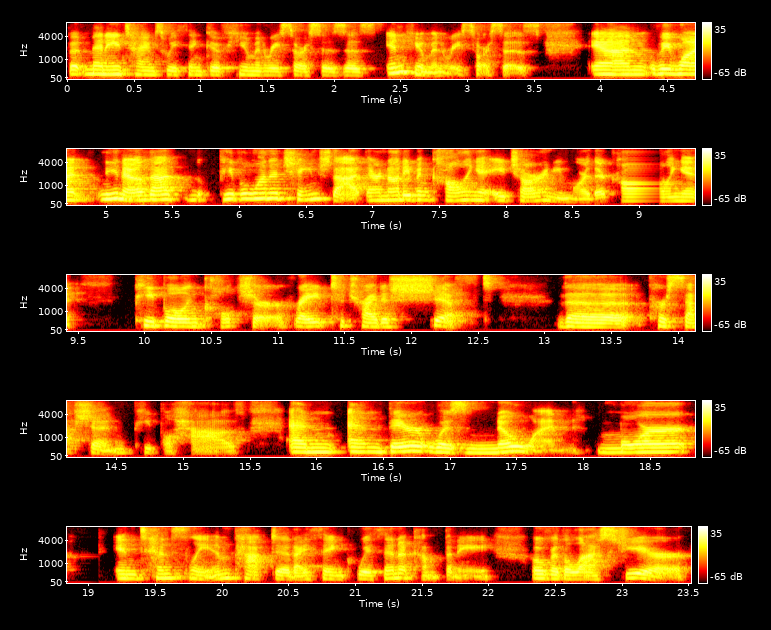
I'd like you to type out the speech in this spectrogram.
but many times we think of human resources as inhuman resources. And we want you know that people want to change that. They're not even calling it hr anymore. They're calling it people and culture right? To try to shift the perception people have. And and there was no one more intensely impacted, I think, within a company over the last year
